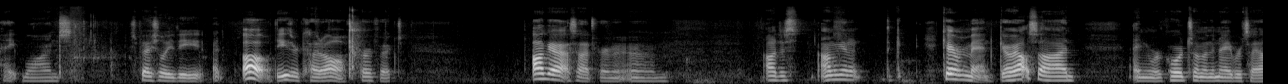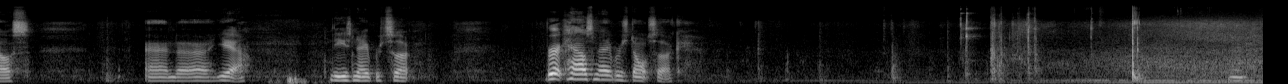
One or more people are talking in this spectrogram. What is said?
hate blinds. Especially the, uh, oh, these are cut off. Perfect. I'll go outside for a minute. Um, I'll just, I'm to, cameraman, go outside and record some of the neighbor's house. And, uh, yeah, these neighbors suck. Brick house neighbors don't suck. Mm.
